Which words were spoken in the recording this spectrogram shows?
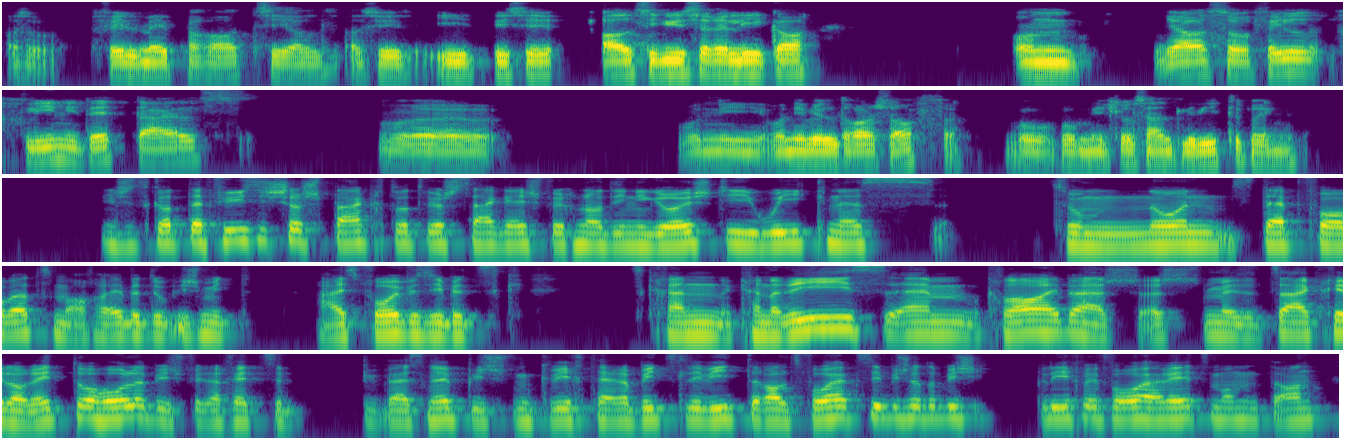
also viel mehr parat sein als, als, in, als in unserer Liga. Und ja, so viele kleine Details, äh, wo ich, wo ich will daran arbeiten wo, wo mich schlussendlich weiterbringen. Ist jetzt gerade der physische Aspekt, was du würdest sagen, ist vielleicht noch deine grösste Weakness, um noch einen Step vorwärts zu machen? Eben, du bist mit 1,75 kein, kein Reis. Ähm, klar, eben, hast, hast du 10 Kilo Retto holen, bist vielleicht jetzt, ich weiß nicht, bist vom Gewicht her ein bisschen weiter als vorher gewesen, oder bist du gleich wie vorher jetzt momentan?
